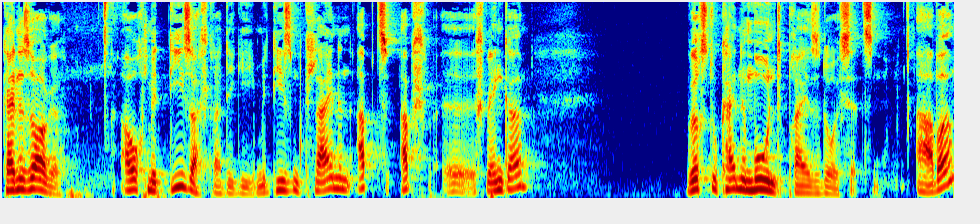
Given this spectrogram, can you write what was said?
Keine Sorge, auch mit dieser Strategie, mit diesem kleinen Abschwenker wirst du keine Mondpreise durchsetzen. Aber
